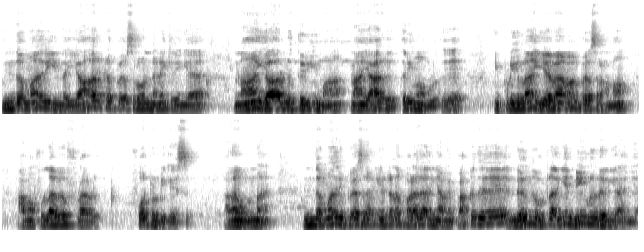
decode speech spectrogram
இந்த மாதிரி இந்த யார்கிட்ட பேசுகிறோன்னு நினைக்கிறீங்க? நான் யாருன்னு தெரியுமா? நான் யார்? தெரியுமா உங்களுக்கு? இப்படியெல்லாம் எவன் அவன் பேசுகிறானோ அவன் ஃபுல்லாகவே ஃப்ராடு ஃபோர் டுவெண்ட்டி கேஸு அதான் உண்மை. இந்த மாதிரி பேசுகிறவங்ககிட்டலாம் பழகாதீங்க. அவன் பக்கத்துலேயே நெருங்க விட்டுறாதீங்க. நீங்களும் நெருங்காதீங்க.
